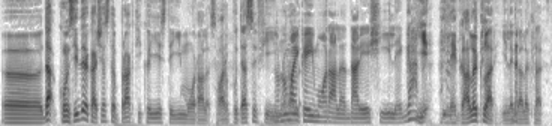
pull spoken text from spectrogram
Uh, da, consider că această practică este imorală sau ar putea să fie imorală. Nu numai că e imorală, dar e și ilegală. E ilegală, clar, ilegală, da. clar.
